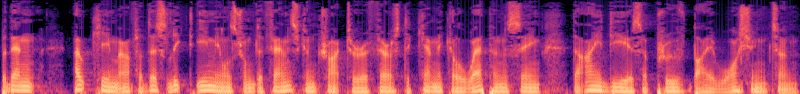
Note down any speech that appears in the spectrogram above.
But then out came after this leaked emails from defense contractor refers to chemical weapons saying the idea is approved by Washington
